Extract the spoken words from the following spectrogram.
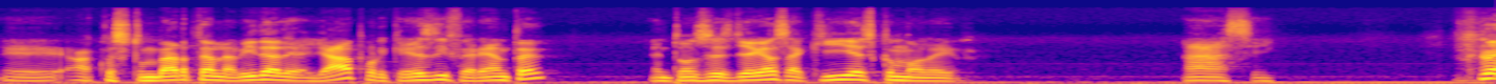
eh, acostumbrarte a la vida de allá porque es diferente. Entonces llegas aquí y es como de, ah, sí.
